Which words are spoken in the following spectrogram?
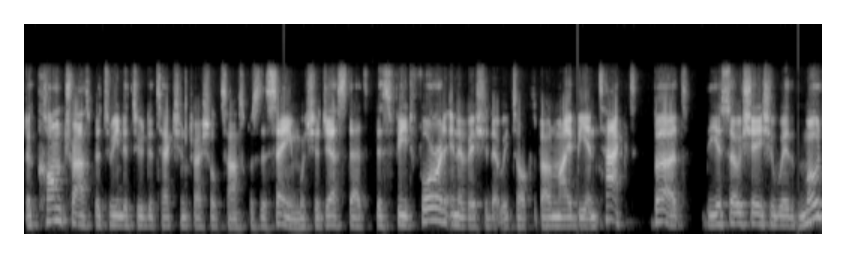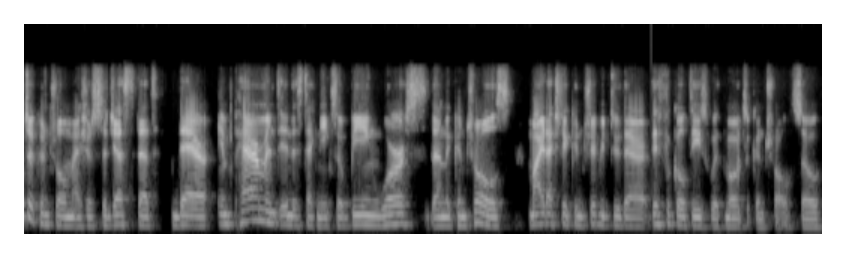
the contrast between the two detection threshold tasks was the same, which suggests that this feed forward inhibition that we talked about might be intact. But the association with motor control measures suggests that their impairment in this technique, so being worse than the controls, might actually contribute to their difficulties with motor control. So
